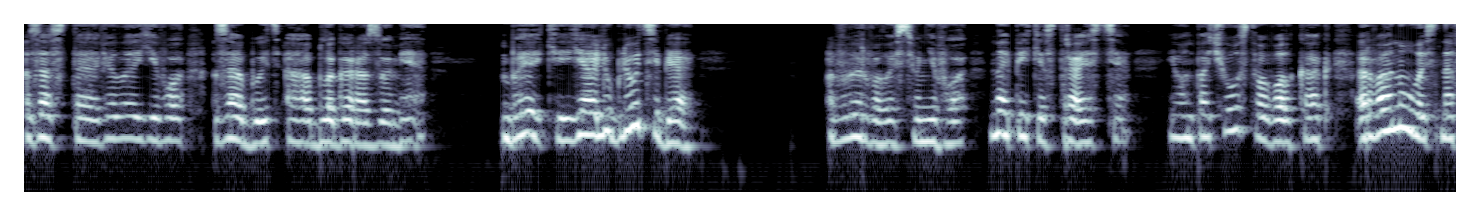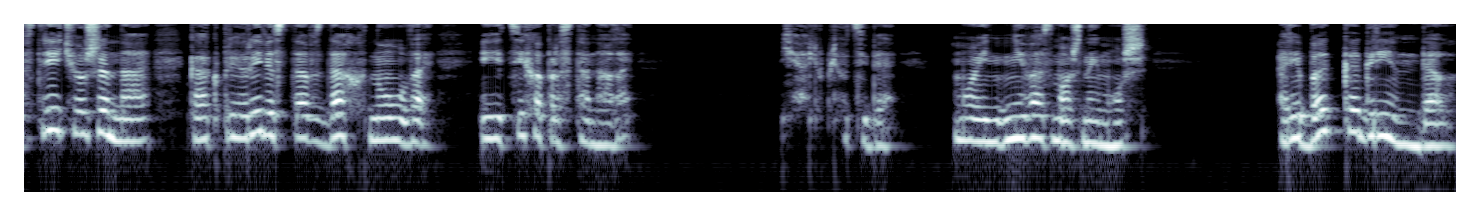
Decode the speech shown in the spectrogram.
заставило его забыть о благоразумии. «Бекки, я люблю тебя!» Вырвалось у него на пике страсти, и он почувствовал, как рванулась навстречу жена, как прерывисто вздохнула и тихо простонала. «Я люблю тебя, мой невозможный муж!» Ребекка Гриндел.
